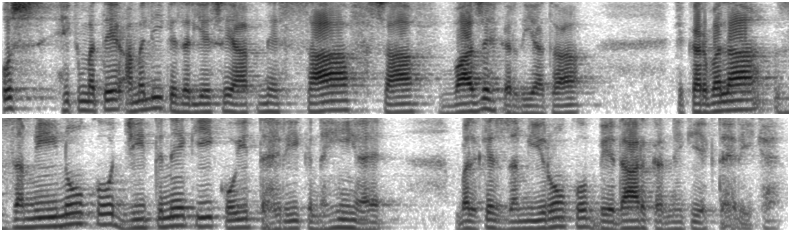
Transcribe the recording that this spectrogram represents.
उस हमत अमली के ज़रिए से आपने साफ़ साफ़ वाज कर दिया था कि करबला ज़मीनों को जीतने की कोई तहरीक नहीं है, बल्कि ज़मीरों को बेदार करने की एक तहरीक है।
